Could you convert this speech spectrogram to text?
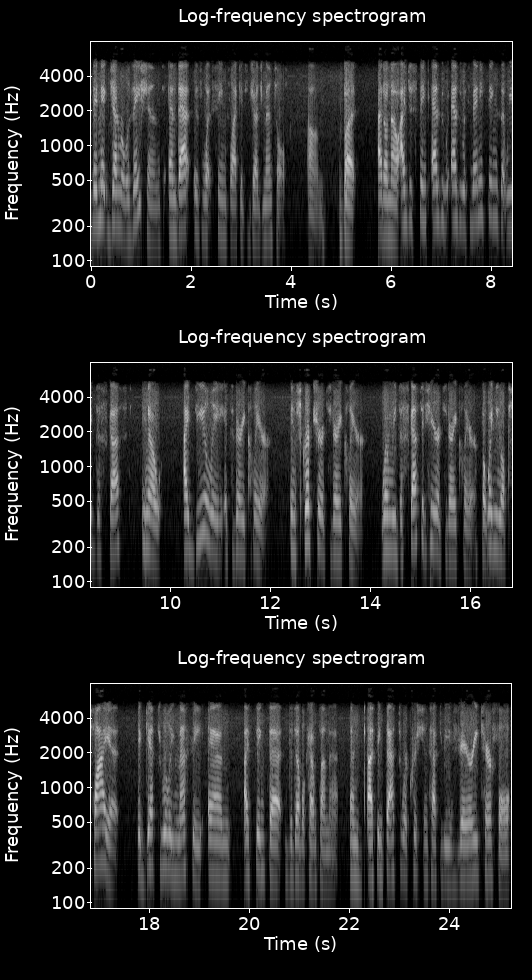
they make generalizations, and that is what seems like it's judgmental. Um, but I don't know. I just think, as as with many things that we've discussed, you know, ideally it's very clear. In Scripture, it's very clear. When we discuss it here, it's very clear. But when you apply it, it gets really messy, and I think that the devil counts on that. And I think that's where Christians have to be very careful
